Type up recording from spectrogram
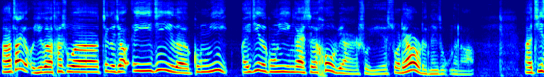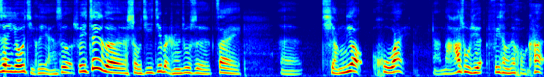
啊，再有一个，他说这个叫 AEG 的工艺。A.G 的工艺应该是后边属于塑料的那种的了，啊，机身也有几个颜色，所以这个手机基本上就是在，呃，强调户外啊，拿出去非常的好看。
